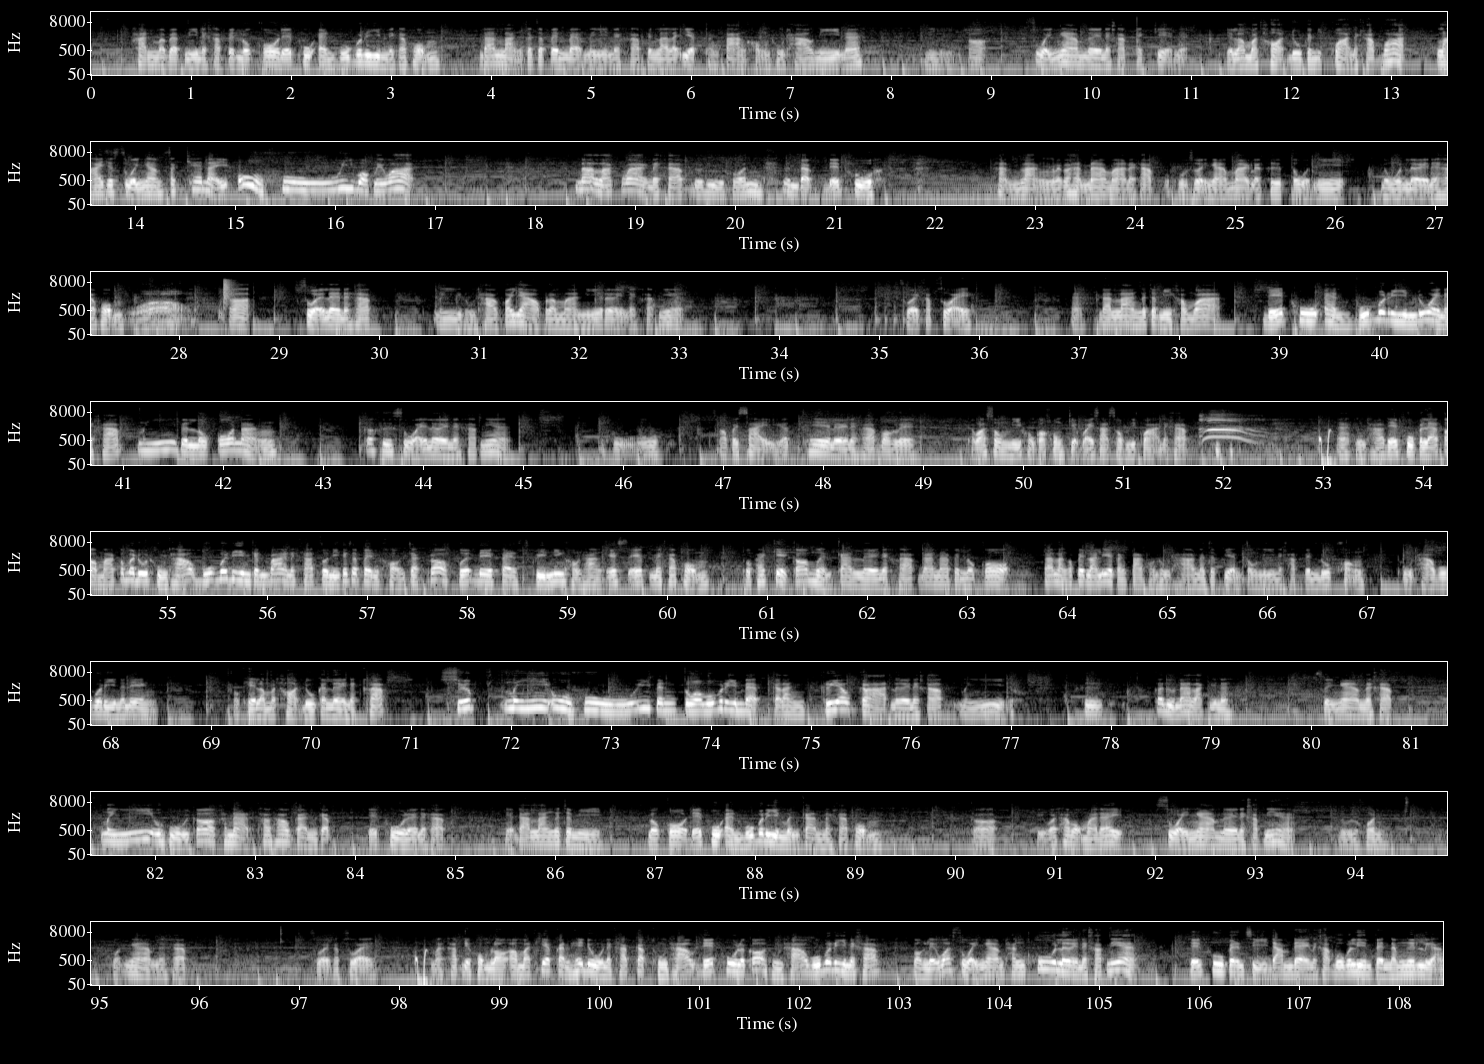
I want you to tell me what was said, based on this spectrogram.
พันมาแบบนี้นะครับ เป็นโลโก้ Deadpool and Wolverine นะครับผม ด้านหลังก็จะเป็นแบบนี้นะครับ เป็นรายละเอียดต่างๆ ของถุงเท้านี้นะ นี่ก็สวยงามเลยนะครับแพ็กเกจเนี่ย เดี๋ยวเรามาถอดดูกันดีกว่านะครับ ว่าลายจะสวยงามสักแค่ไหน โอ้โหบอกเลยว่า น่ารักมากนะครับ ดูที่คนเป็นแบบเดดพูหันหลังแล้วก็หันหน้ามานะครับ โอ้โหสวยงามมากแล้วคือตูดนี่นูนเลยนะครับผมว้าวก็สวยเลยนะครับมีถุงเท้าก็ยาวประมาณนี้เลยนะครับเนี่ย สวยครับสวยอะด้านล่างก็จะมีคำว่า Deadpool and Wolverine ด้วยนะครับ นี่เป็นโลโก้หนัง ก็คือสวยเลยนะครับเนี่ยโอ้โหเอาไปใส่ก็เท่เลยนะครับ บอกเลย แต่ว่าทรงนี้ผมก็คงเก็บไว้สะสมดีกว่านะครับอะถุงเท้าเด p พูไปแล้วต่อมาก็มาดูถุงเท้าบูเบอรีนกันบ้างนะครับ ตัวนี้ก็จะเป็นของจากรอบ First Day Fan Screening ของทาง SF นะครับผม ตัวแพ็กเกจก็เหมือนกันเลยนะครับ ด้านหน้าเป็นโลโก้ ด้านหลังก็เป็นรายละเอียดต่างๆของถุงเท้านะจะเปลี่ยนตรงนี้นะครับเป็นรูปของถุงเท้าบูเบอรีนั่นเอง โอเคเรามาถอดดูกันเลยนะครับชึบนี่โอ้โหเป็นตัววูเบอรีนแบบกำลังเกลี้ยวกราดเลยนะครับนี่คือก็ดูน่ารักดีนะ สวยงามนะครับนี่โอ้โหก็ขนาดเท่า ๆกันกับเด p พูเลยนะครับเนี่ยด้านล่างก็จะมีโลโก้เด p พูแอนด์วูเบอรีนเหมือนกันนะครับผมก็ถือว่าทำออกมาได้สวยงามเลยนะครับเนี่ย ดูทุกคนงดงามนะครับ สวยครับสวยมาครับเดี๋ยวผมลองเอามาเทียบกันให้ดูนะครับ กับถุงเท้าเด p พูลแล้วก็ถุงเท้าวูบรีนะครับบอกเลยว่าสวยงามทั้งคู่เลยนะครับเนี่ยเด p พูลเป็นสีดำแดงนะครับวูบรีนเป็นน้ำเงินเหลือง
